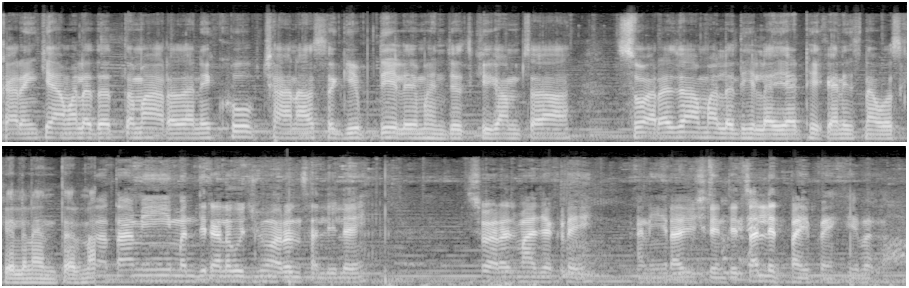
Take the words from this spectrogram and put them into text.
कारण की आम्हाला दत्त महाराजांनी खूप छान असं गिफ्ट दिलं आहे म्हणजेच की आमचा स्वराज आम्हाला दिला या ठिकाणीच नवस केल्यानंतर ना. आता आम्ही मंदिराला उजवी मारून चाललेलो आहे. स्वराज माझ्याकडे आहे आणि राजेश ते चाललेत पायी पाय. हे बघा.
